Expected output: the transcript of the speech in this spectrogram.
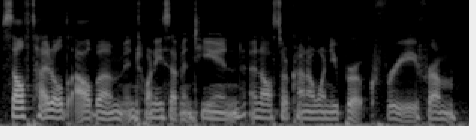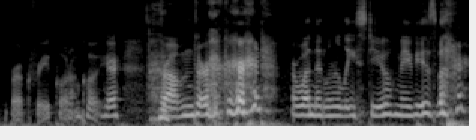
self titled album in 2017, and also kind of when you broke free from, broke free, quote unquote, here, from the record, or when they released you, maybe is better?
